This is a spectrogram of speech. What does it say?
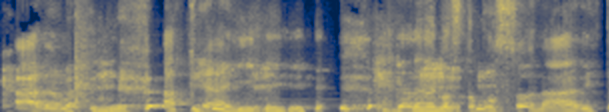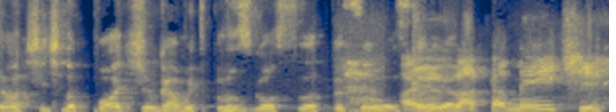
Cara, mas até aí a galera gosta do Bolsonaro, então a gente não pode julgar muito pelos gostos das pessoas, tá ligado? exatamente.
